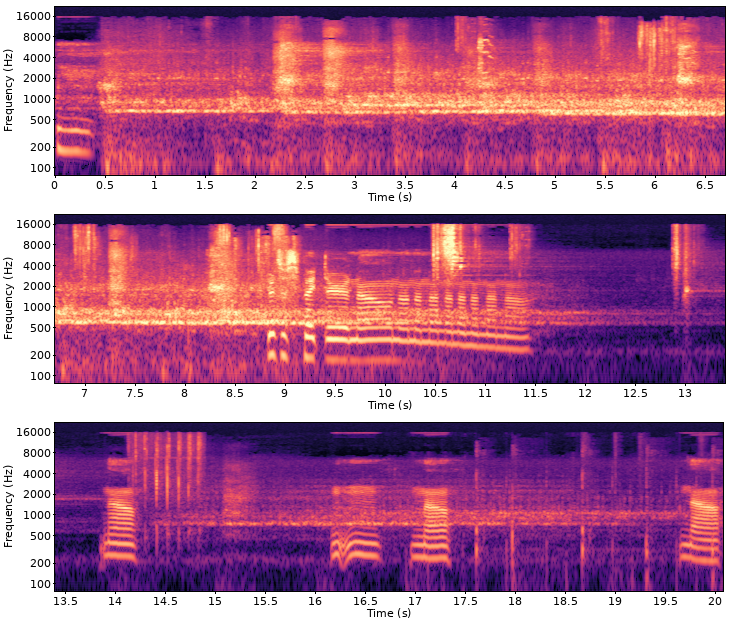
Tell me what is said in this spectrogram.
Hmm. There's a specter. No, no, no, no, no, no, no, no, no. No. Mm-mm. No. No.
